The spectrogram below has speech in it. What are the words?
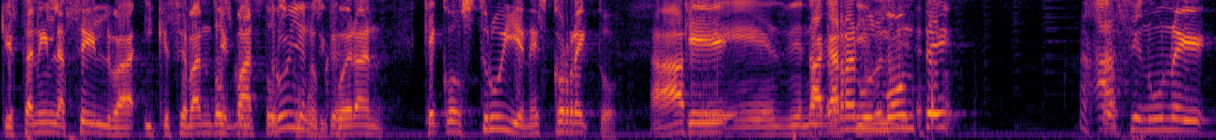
que están en la selva y que se van dos ¿Que vatos como si fueran, que construyen, es correcto. Ah, sí, que es bien agarran un monte, hacen un, eh,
